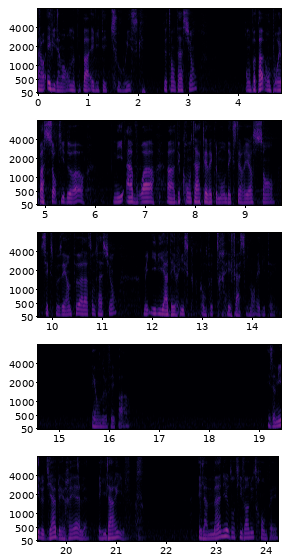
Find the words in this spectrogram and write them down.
Alors évidemment, on ne peut pas éviter tout risque de tentation. On ne pourrait pas sortir dehors ni avoir euh, de contact avec le monde extérieur sans s'exposer un peu à la tentation, mais il y a des risques qu'on peut très facilement éviter. Et on ne le fait pas. Les amis, le diable est réel et il arrive. Et la manière dont il va nous tromper,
